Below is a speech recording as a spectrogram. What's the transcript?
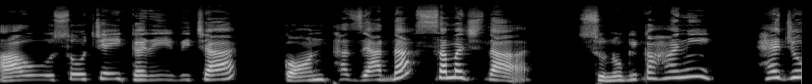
आओ सोचे करें विचार। कौन था ज़्यादा समझदार? सुनोगे कहानी? है जो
